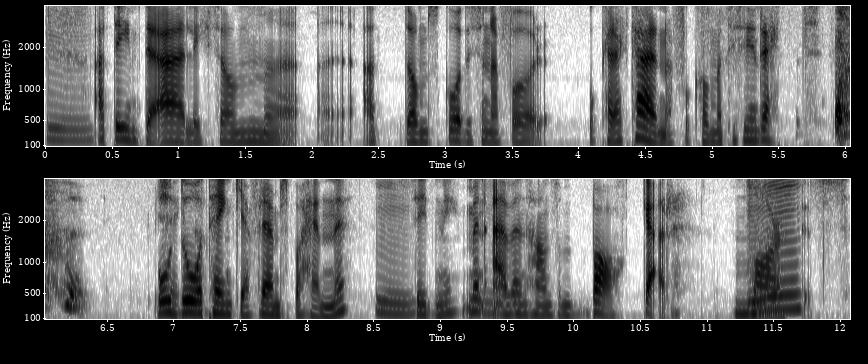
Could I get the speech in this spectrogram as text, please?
Mm. Att det inte är liksom eh, att de skådisarna får och karaktärerna får komma till sin rätt. Och då tänker jag främst på henne, Mm. Sydney, men Mm. även han som bakar, Marcus.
